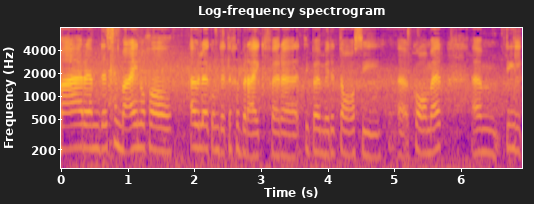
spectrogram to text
Maar ehm um, dis vir my nogal oulik om dit te gebruik vir 'n uh, tipe meditasie uh, kamer. Ehm um, die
